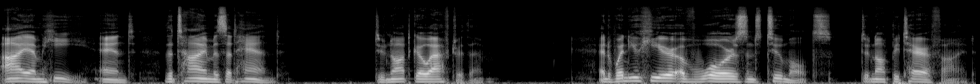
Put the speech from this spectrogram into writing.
I am he, and the time is at hand. Do not go after them. And when you hear of wars and tumults, do not be terrified,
